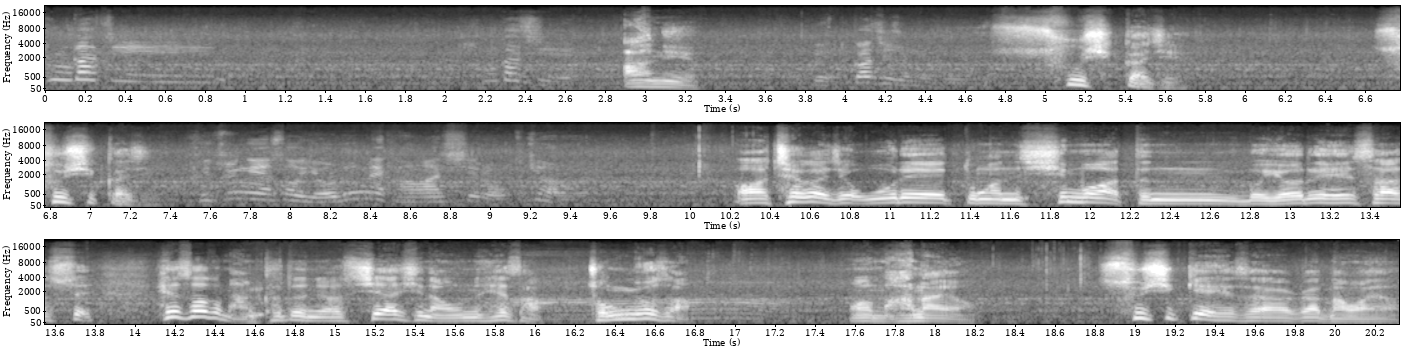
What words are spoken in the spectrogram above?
한 가지 한 가지 아니에요. 몇 가지 정도? 수십 가지. 수십 가지. 그 중에서 여름에 강한 씨를 어떻게 알아요? 아, 제가 이제 오랫동안 심어왔던 뭐 여러 회사, 수- 회사도 많거든요. 씨앗이 나오는 회사, 아. 종묘사. 어, 많아요. 수십 개 회사가 나와요.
